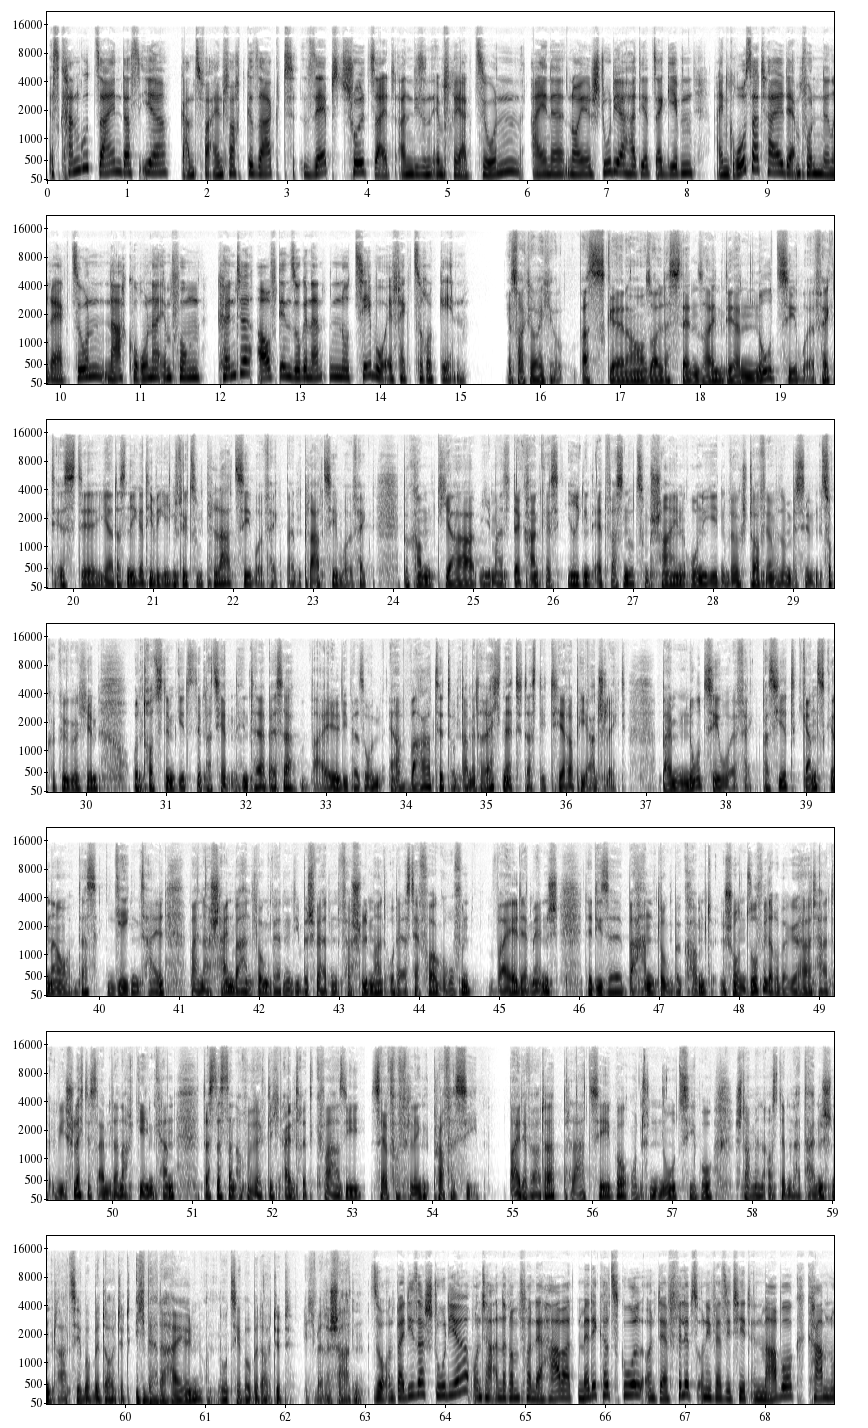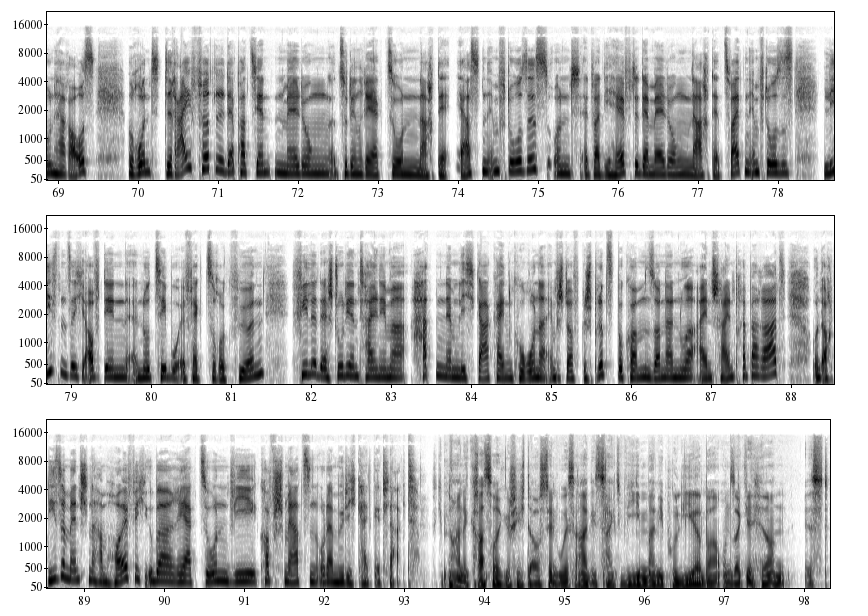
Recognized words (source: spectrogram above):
Es kann gut sein, dass ihr, ganz vereinfacht gesagt, selbst schuld seid an diesen Impfreaktionen. Eine neue Studie hat jetzt ergeben, ein großer Teil der empfundenen Reaktionen nach Corona-Impfungen könnte auf den sogenannten Nocebo-Effekt zurückgehen. Jetzt fragt ihr euch, was genau soll das denn sein? Der Nocebo-Effekt ist äh, ja das negative Gegenstück zum Placebo-Effekt. Beim Placebo-Effekt bekommt ja jemand, der krank ist, irgendetwas nur zum Schein, ohne jeden Wirkstoff, irgendwie so ein bisschen Zuckerkügelchen. Und trotzdem geht es dem Patienten hinterher besser, weil die Person erwartet und damit rechnet, dass die Therapie anschlägt. Beim Nocebo-Effekt passiert ganz genau das Gegenteil. Bei einer Scheinbehandlung werden die Beschwerden verschlimmert oder erst hervorgerufen, weil der Mensch, der diese diese Behandlung bekommt, schon so viel darüber gehört hat, wie schlecht es einem danach gehen kann, dass das dann auch wirklich eintritt. Quasi self-fulfilling prophecy. Beide Wörter, Placebo und Nocebo, stammen aus dem Lateinischen. Placebo bedeutet, ich werde heilen und Nocebo bedeutet, ich werde schaden. So, und bei dieser Studie, unter anderem von der Harvard Medical School und der Philipps-Universität in Marburg, kam nun heraus, rund drei Viertel der Patientenmeldungen zu den Reaktionen nach der ersten Impfdosis und etwa die Hälfte der Meldungen nach der zweiten Impfdosis ließen sich auf den Nocebo-Effekt zurückführen. Viele der Studienteilnehmer hatten nämlich gar keinen Corona Corona-Impfstoff gespritzt bekommen, sondern nur ein Scheinpräparat. Und auch diese Menschen haben häufig über Reaktionen wie Kopfschmerzen oder Müdigkeit geklagt. Es gibt noch eine krassere Geschichte aus den USA, die zeigt, wie manipulierbar unser Gehirn ist.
